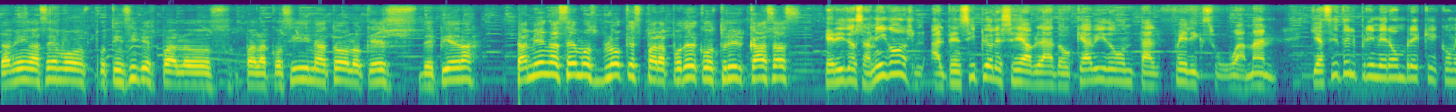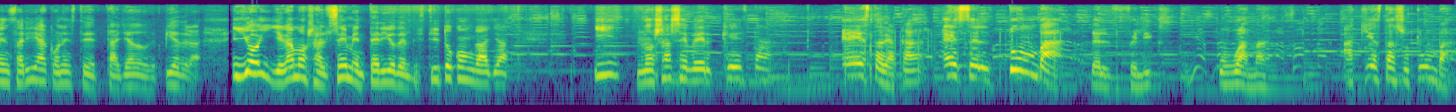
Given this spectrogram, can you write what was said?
también hacemos utensilios para los para la cocina, todo lo que es de piedra. También hacemos bloques para poder construir casas Queridos amigos, al principio les he hablado que ha habido un tal Félix Guamán, que ha sido el primer hombre que comenzaría con este tallado de piedra. Y hoy llegamos al cementerio del distrito Congaya y nos hace ver que esta, esta de acá es el tumba del Félix Guamán. Aquí está su tumba,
